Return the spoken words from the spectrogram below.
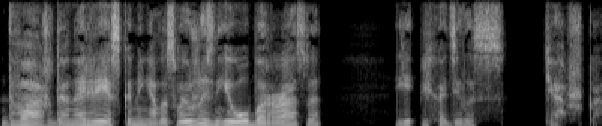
Дважды она резко меняла свою жизнь, и оба раза ей приходилось тяжко.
